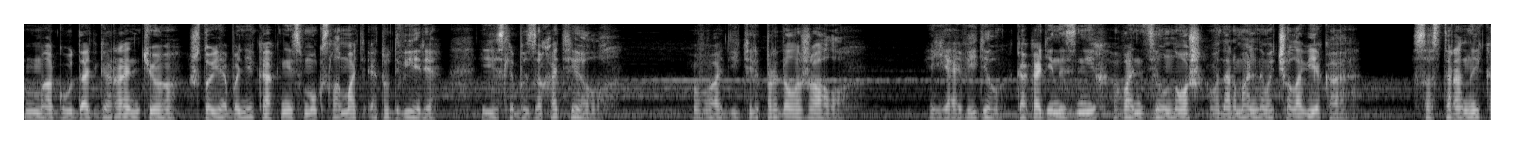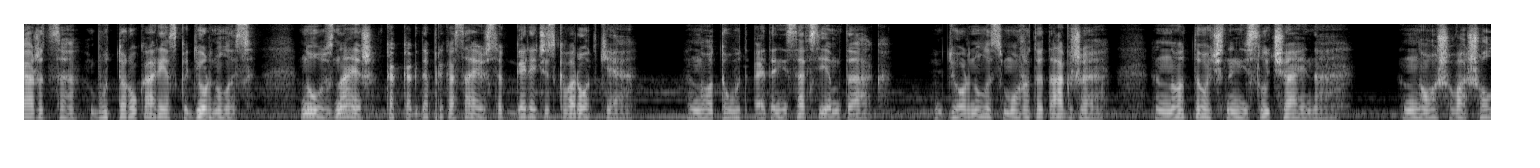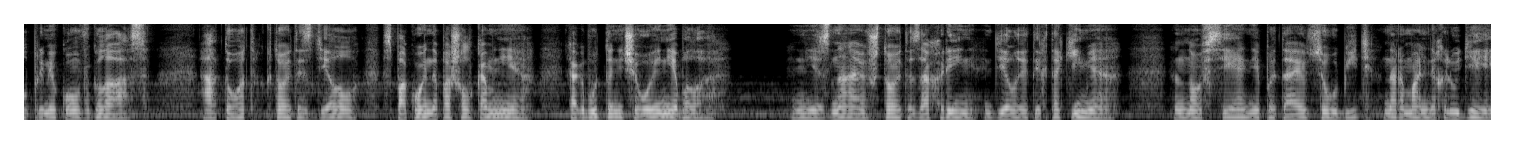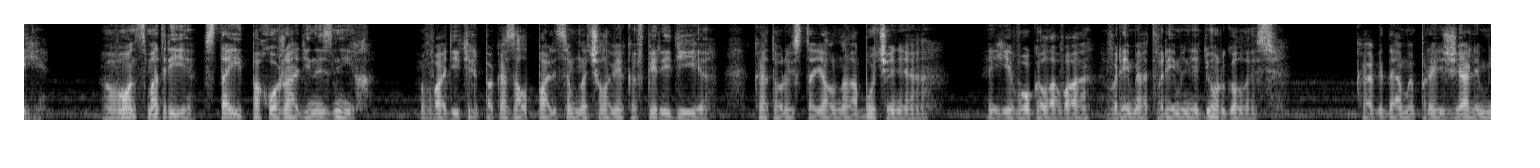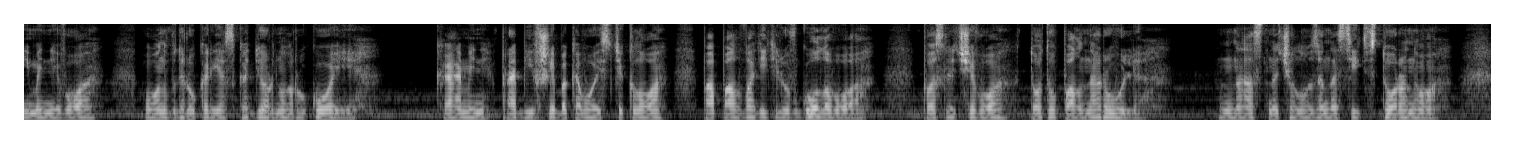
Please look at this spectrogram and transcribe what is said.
Могу дать гарантию, что я бы никак не смог сломать эту дверь, если бы захотел. Водитель продолжал. Я видел, как один из них вонзил нож в нормального человека. Со стороны кажется, будто рука резко дернулась. Ну, знаешь, как когда прикасаешься к горячей сковородке. Но тут это не совсем так. Дернулась может и так же, но точно не случайно. Нож вошел прямиком в глаз, а тот, кто это сделал, спокойно пошел ко мне, как будто ничего и не было. Не знаю, что это за хрень делает их такими, но все они пытаются убить нормальных людей. Вон, смотри, стоит, похоже, один из них. Водитель показал пальцем на человека впереди, который стоял на обочине. Его голова время от времени дергалась. Когда мы проезжали мимо него, он вдруг резко дернул рукой. Камень, пробивший боковое стекло, попал водителю в голову, после чего тот упал на руль. Нас начало заносить в сторону.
